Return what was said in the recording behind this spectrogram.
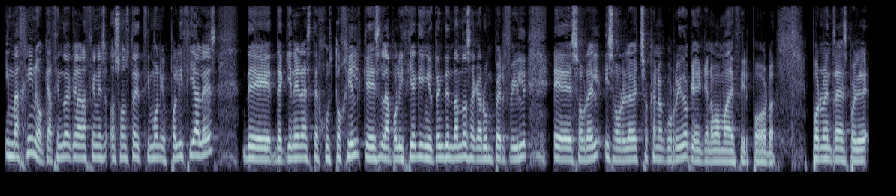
imagino que haciendo declaraciones o son testimonios policiales de, de, quién era este Justo Gil, que es la policía quien está intentando sacar un perfil eh, sobre él y sobre los hechos que han ocurrido, que, no vamos a decir por, por no entrar en spoiler.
